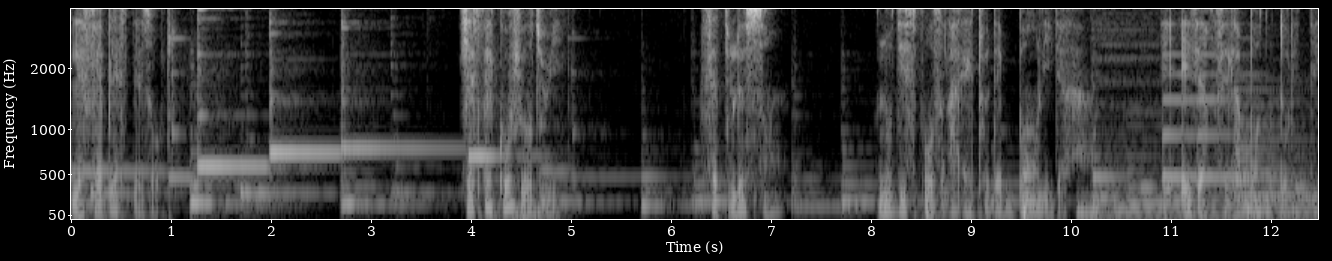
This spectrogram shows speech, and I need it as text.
les faiblesses des autres. J'espère qu'aujourd'hui, cette leçon nous dispose à être des bons leaders et exercer la bonne autorité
